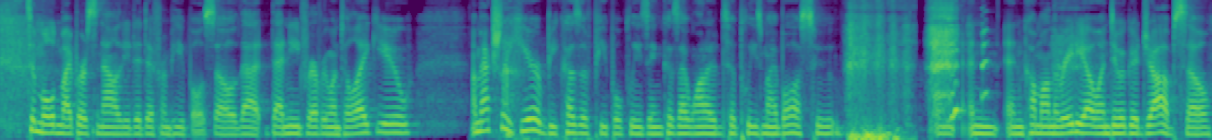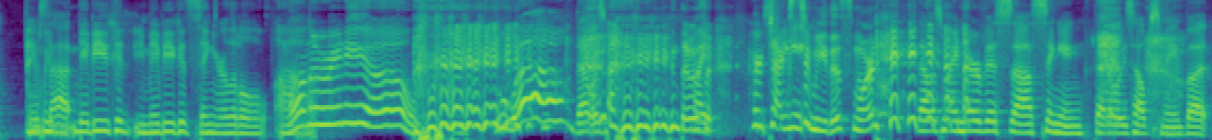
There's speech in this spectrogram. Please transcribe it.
to mold my personality to different people. So that that need for everyone to like you. I'm actually here because of people pleasing because I wanted to please my boss who and, and and come on the radio and do a good job. So there's Maybe, that. maybe you could maybe you could sing your little. Uh, on the radio. wow, that was that was my her, her text singing- to me this morning. that was my nervous uh, singing. That always helps me. But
